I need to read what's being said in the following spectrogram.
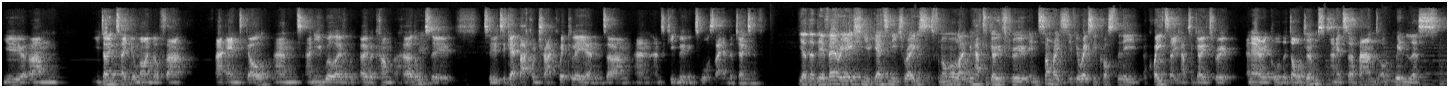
you um, you don't take your mind off that that end goal, and and you will over, overcome a hurdle mm. to to to get back on track quickly and um, and and to keep moving towards that end objective. Mm. Yeah, the, the variation you get in each race is phenomenal. Like we have to go through in some races, if you're racing across the equator, you have to go through an area called the doldrums, and it's a band of windless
